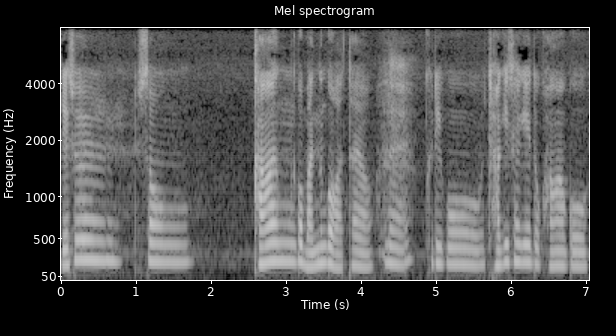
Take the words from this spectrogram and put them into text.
예술성 강한 거 맞는 것 같아요. 네. 그리고 자기 세계도 강하고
